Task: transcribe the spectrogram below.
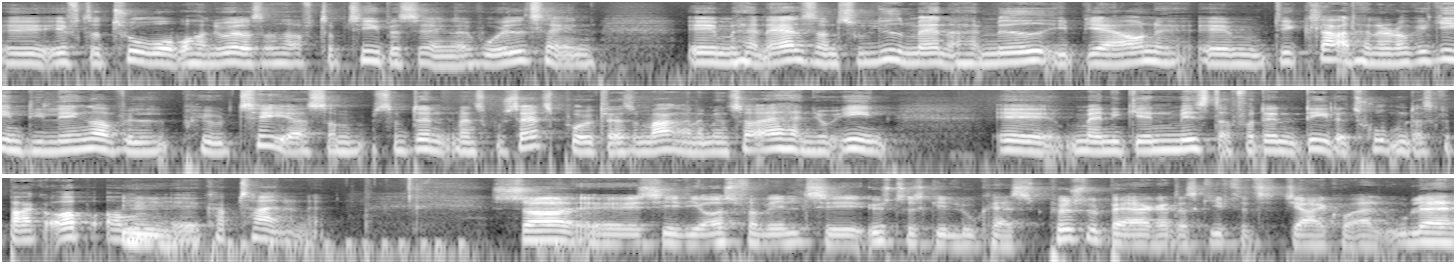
øh, efter to år, hvor han jo ellers havde haft top 10 placeringer i Vueltaen. Øh, men han er altså en solid mand at have med i bjergene. Øh, det er klart, han er nok ikke en, de længere vil prioritere som, som den, man skulle satse på i klassementerne, men så er han jo en, øh, man igen mister for den del af truppen, der skal bakke op om mm. øh, kaptajnerne. Så øh, siger de også farvel til østriske Lukas Pøsselberger, der skifter til Jaiko Al-Ula.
